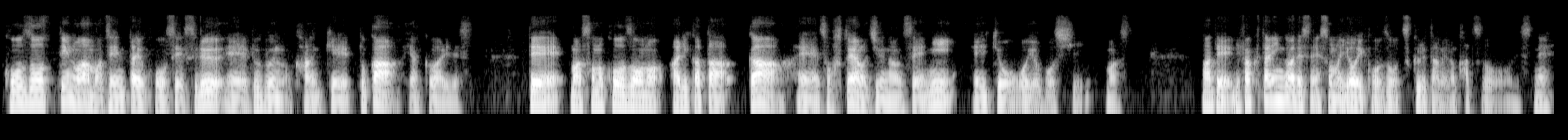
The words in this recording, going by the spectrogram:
構造っていうのはま全体を構成する、え部分の関係とか役割です。で、まあ、その構造のあり方が、えソフトウェアの柔軟性に影響を及ぼします。まあ、で、リファクタリングはですね、その良い構造を作るための活動ですね。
